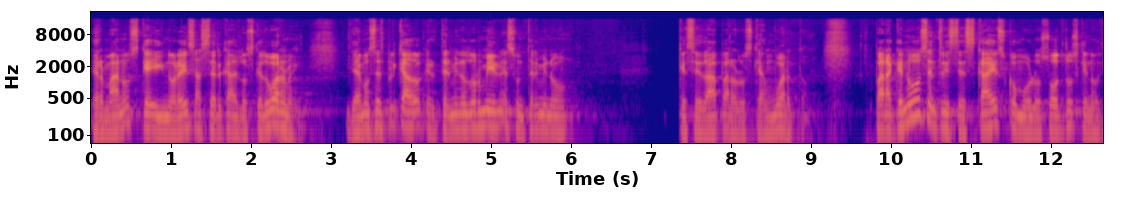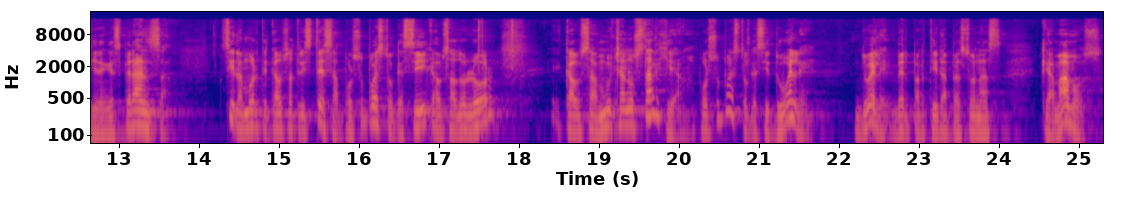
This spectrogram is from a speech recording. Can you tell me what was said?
hermanos, que ignoréis acerca de los que duermen ya hemos explicado que el término dormir es un término que se da para los que han muerto, para que no os entristezcáis como los otros que no tienen esperanza. Si la muerte causa tristeza, por supuesto que sí, causa dolor, causa mucha nostalgia, por supuesto que sí, duele, duele ver partir a personas que amamos.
